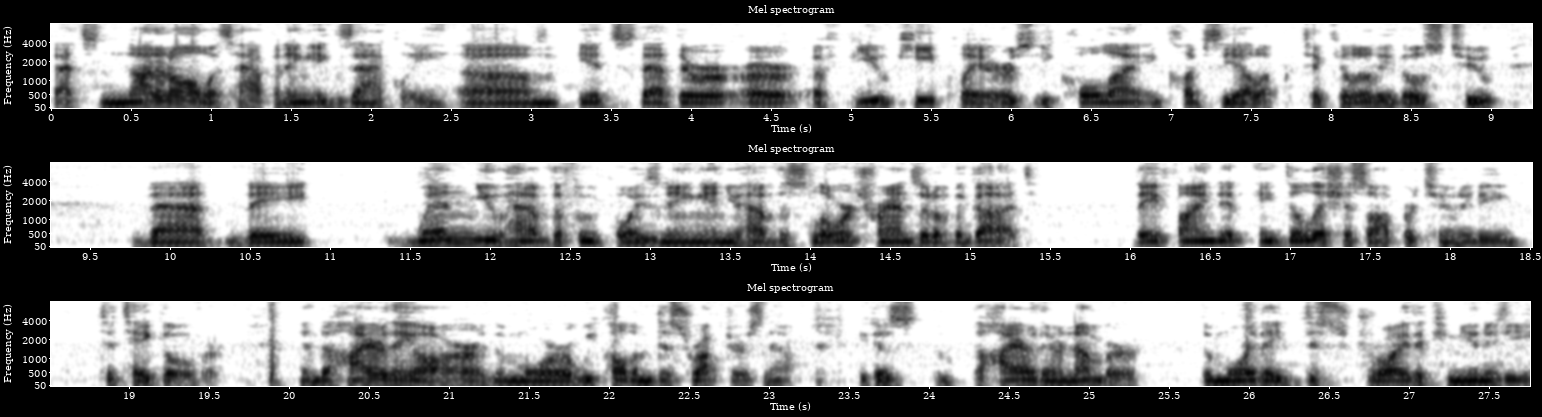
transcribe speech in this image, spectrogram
that's not at all what's happening exactly. Um, it's that there are, a few key players, E. coli and Klebsiella, particularly those two, that they, when you have the food poisoning and you have the slower transit of the gut, they find it a delicious opportunity to take over. And the higher they are, the more we call them disruptors now, because the higher their number, the more they destroy the community,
